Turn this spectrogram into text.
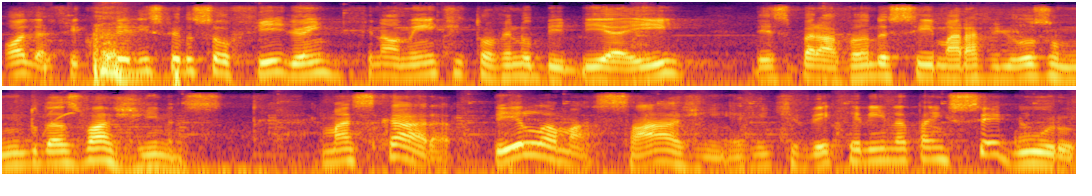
Olha, fico feliz pelo seu filho, hein? Finalmente tô vendo o Bibi aí desbravando esse maravilhoso mundo das vaginas. Mas, cara, pela massagem, a gente vê que ele ainda tá inseguro.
